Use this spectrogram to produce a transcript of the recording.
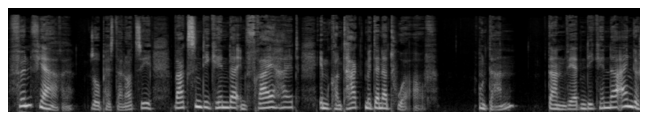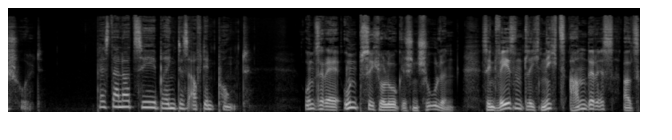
Fünf Jahre, so Pestalozzi, wachsen die Kinder in Freiheit, im Kontakt mit der Natur auf. Und dann? Dann werden die Kinder eingeschult. Pestalozzi bringt es auf den Punkt. Unsere unpsychologischen Schulen sind wesentlich nichts anderes als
